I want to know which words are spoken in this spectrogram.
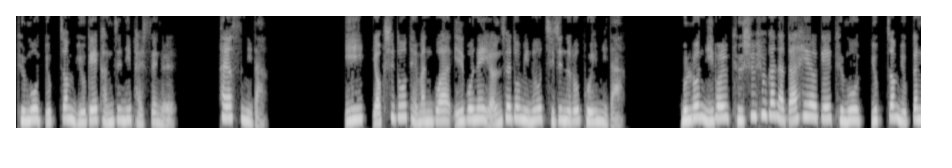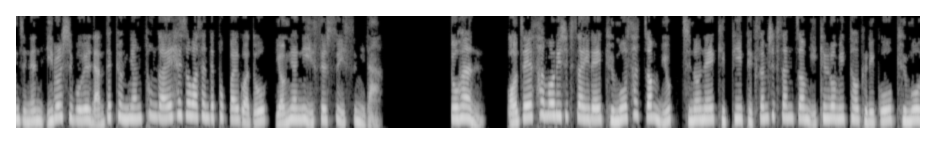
규모 6.6의 강진이 발생을 하였습니다. 이 역시도 대만과 일본의 연쇄도미노 지진으로 보입니다. 물론 1월 규슈 휴가나다 해역의 규모 6.6강진은 1월 15일 남태평양 통가의 해저화산대 폭발과도 영향이 있을 수 있습니다. 또한 어제 3월 24일에 규모 4.6 진원의 깊이 133.2km 그리고 규모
